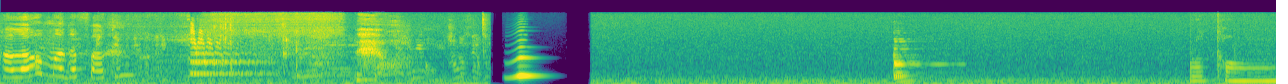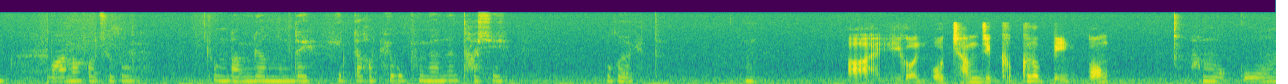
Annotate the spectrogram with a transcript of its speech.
Hello, motherfucker. 마라탕 많아가지고 좀 남겼는데 이따가 배고프면은 다시 먹어야겠다. 아 이건 못 참지 크크루 빙뽕 밥 먹고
